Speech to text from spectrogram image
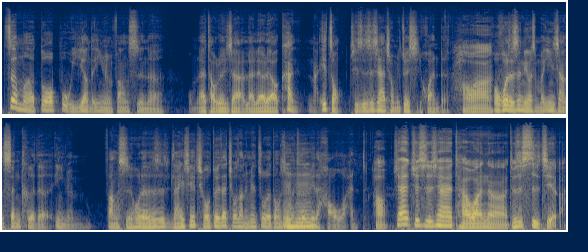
这么多不一样的应援方式呢？我们来讨论一下，来聊聊看哪一种其实是现在球迷最喜欢的，好啊，或或者是你有什么印象深刻的应援方式，或者是哪一些球队在球场里面做的东西会特别的好玩？好。现在其实现在台湾呢、就是世界啦，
